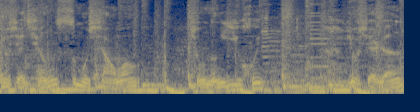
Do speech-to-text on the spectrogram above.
有些情四目相望就能意会，有些人。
